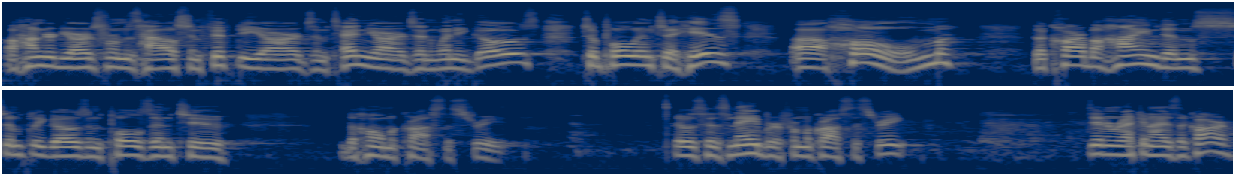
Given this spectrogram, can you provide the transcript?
100 yards from his house and 50 yards and 10 yards. And when he goes to pull into his uh, home, the car behind him simply goes and pulls into the home across the street. It was his neighbor from across the street. Didn't recognize the car.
